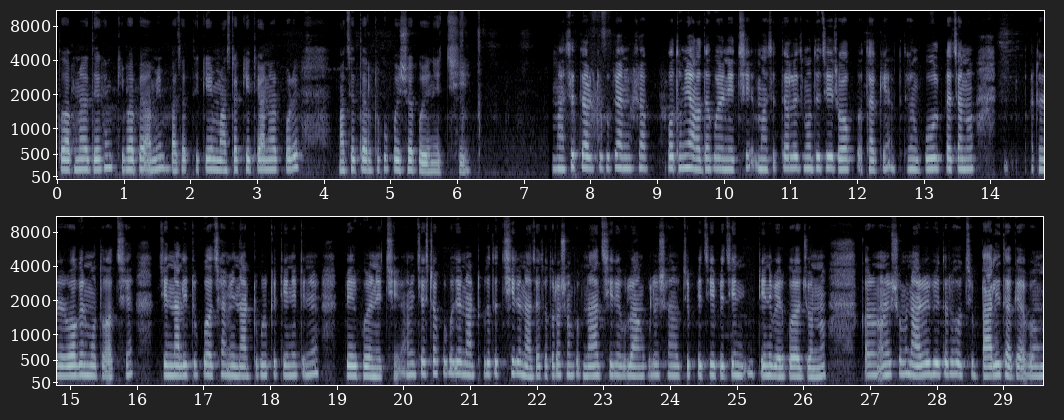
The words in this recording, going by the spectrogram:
তো আপনারা দেখেন কীভাবে আমি বাজার থেকে মাছটা কেটে আনার পরে মাছের তেলটুকু পরিষ্কার করে নিচ্ছি। মাছের তেলটুকুকে আমি সব প্রথমেই আলাদা করে নিচ্ছি। মাছের তেলের মধ্যে যে রগ থাকে গোল পেঁচানো একটা রগের মতো আছে, যে নালিটুকু আছে, আমি নাটটুকুকে টেনে টেনে বের করে নিচ্ছি। আমি চেষ্টা করব যে নাটটুকু যাতে ছিঁড়ে না যায়, যতটা সম্ভব না ছিঁড়ে এগুলো আঙুলের সাহায্যে পেঁচিয়ে পেঁচিয়ে টেনে বের করার জন্য। কারণ অনেক সময় নাড়ের ভিতরে হচ্ছে বালি থাকে এবং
